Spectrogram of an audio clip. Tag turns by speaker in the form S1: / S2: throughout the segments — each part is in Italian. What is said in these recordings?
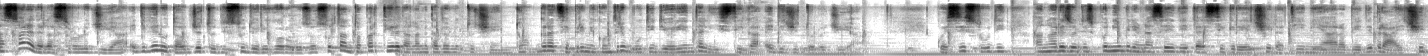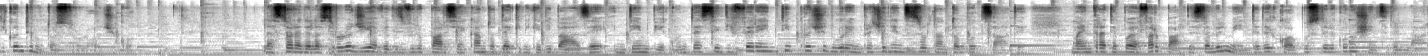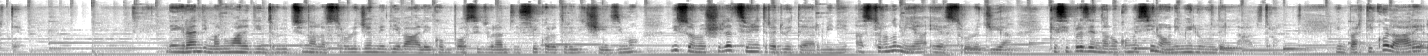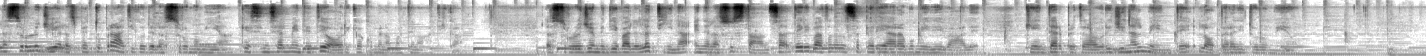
S1: La storia dell'astrologia è divenuta oggetto di studio rigoroso soltanto a partire dalla metà dell'Ottocento, grazie ai primi contributi di orientalistica ed egittologia. Questi studi hanno reso disponibili una serie di testi greci, latini, arabi ed ebraici di contenuto astrologico. La storia dell'astrologia vede svilupparsi accanto a tecniche di base, in tempi e contesti differenti, procedure in precedenza soltanto abbozzate, ma entrate poi a far parte stabilmente del corpus delle conoscenze dell'arte. Nei grandi manuali di introduzione all'astrologia medievale composti durante il secolo XIII vi sono oscillazioni tra i due termini, astronomia e astrologia, che si presentano come sinonimi l'uno dell'altro. In particolare, l'astrologia è l'aspetto pratico dell'astronomia, che è essenzialmente teorica come la matematica. L'astrologia medievale latina è nella sostanza derivata dal sapere arabo medievale, che interpreta originalmente l'opera di Tolomeo.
